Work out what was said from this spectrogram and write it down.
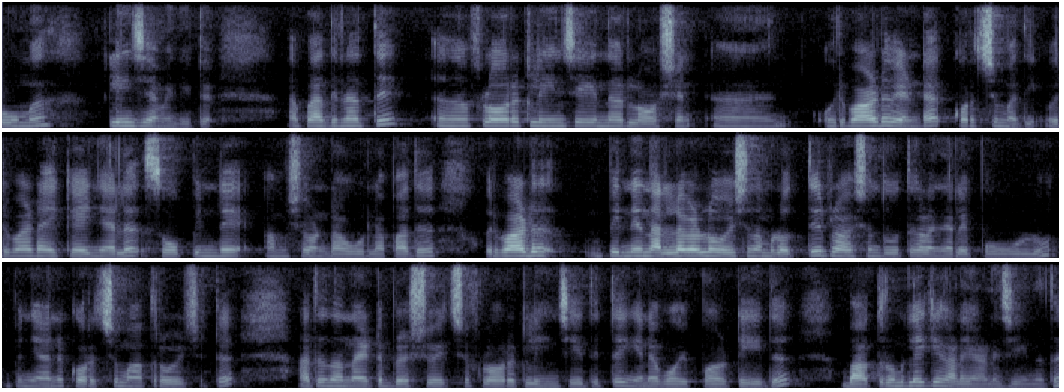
റൂം ക്ലീൻ ചെയ്യാൻ വേണ്ടിയിട്ട്. അപ്പോൾ അതിനകത്ത് ഫ്ലോർ ക്ലീൻ ചെയ്യുന്ന ഒരു ലോഷൻ ഒരുപാട് വേണ്ട കുറച്ച് മതി. ഒരുപാടായി കഴിഞ്ഞാൽ സോപ്പിന്റെ അംശം ഉണ്ടാവുമല്ലോ. അപ്പോൾ അത് ഒരുപാട് പിന്നെ നല്ല വെള്ളം ഒഴിച്ച് നമ്മൾ ഒത്തിരി പ്രാവശ്യം തൂത്ത് കളഞ്ഞാലേ പോവുള്ളൂ. അപ്പോൾ ഞാൻ കുറച്ച് മാത്രം ഒഴിച്ചിട്ട് അത് നന്നായിട്ട് ബ്രഷ് വെച്ച് ഫ്ലോർ ക്ലീൻ ചെയ്തിട്ട് ഇങ്ങനെ വൈപ്പ് ഔട്ട് ചെയ്ത് ബാത്റൂമിലേക്ക് കളയാണ് ചെയ്യുന്നത്.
